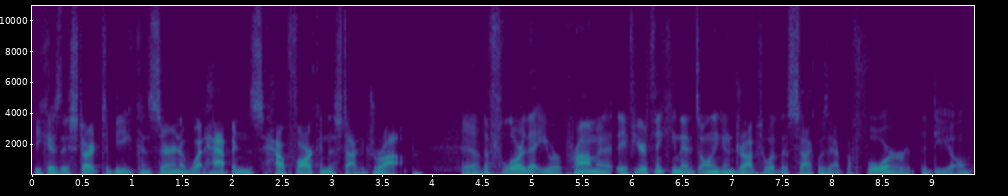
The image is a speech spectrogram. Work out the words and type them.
because they start to be concerned of what happens, how far can the stock drop Yeah. the floor that you were promised, if you're thinking that it's only going to drop to what the stock was at before the deal,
